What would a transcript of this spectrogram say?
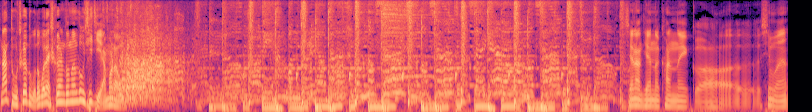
那堵车堵的我在车上都能录期节目了我。前两天呢，看那个新闻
